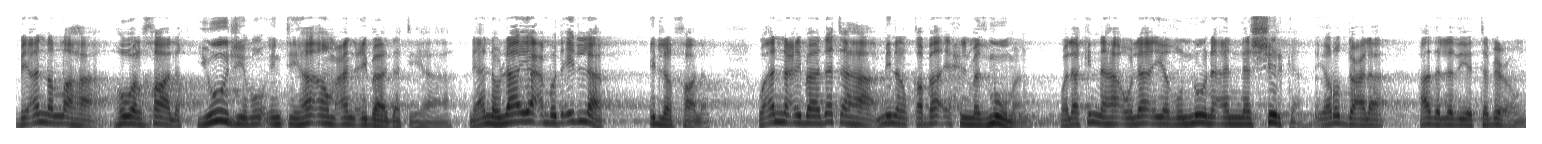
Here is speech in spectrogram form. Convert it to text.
بأن الله هو الخالق يوجب انتهاءهم عن عبادتها لأنه لا يعبد إلا إلا الخالق. وأن عبادتها من القبائح المذمومة ولكن هؤلاء يظنون أن الشرك يرد على هذا الذي يتبعهم.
